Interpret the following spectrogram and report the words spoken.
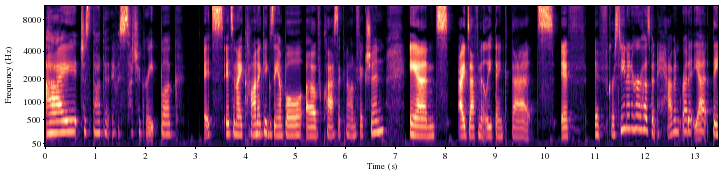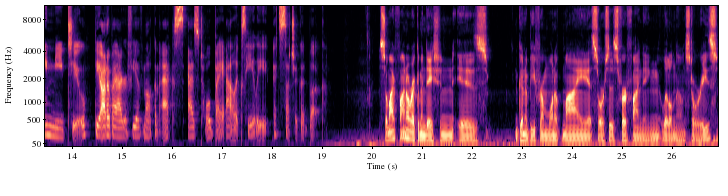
I just thought that it was such a great book it's it's an iconic example of classic nonfiction, and I definitely think that if if Christine and her husband haven't read it yet, they need to. The autobiography of Malcolm X, as told by Alex Haley. It's such a good book. So, my final recommendation is going to be from one of my sources for finding little known stories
